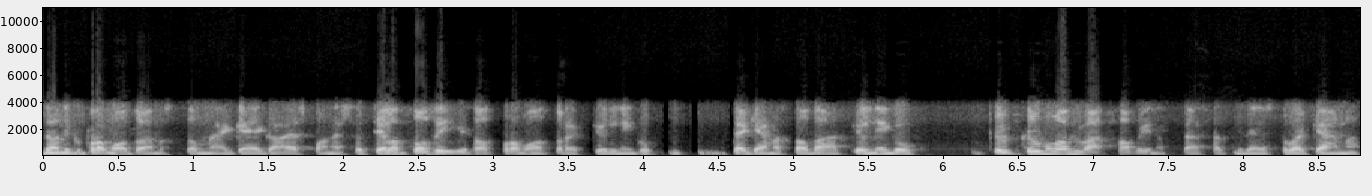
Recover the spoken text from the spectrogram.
ne on niin promotoimassa tuon meidän keika Espanjassa. siellä on tosi isot promoottorit kyllä niin kuin tekemässä tota. Että kyllä, niin kuin, kyllä, kyllä mulla on hyvät havinnot tässä, että miten se tulee käymään.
